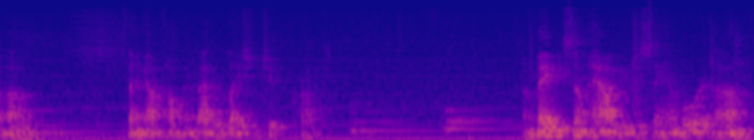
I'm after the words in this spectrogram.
uh, thing. I'm talking about a relationship with Christ. Uh, maybe somehow you're just saying, Lord, um,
